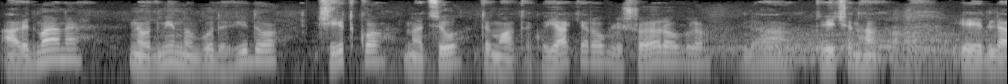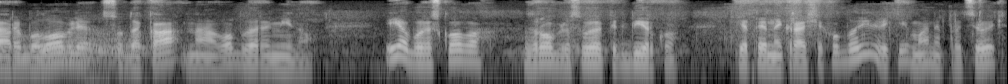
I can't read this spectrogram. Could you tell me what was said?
а від мене неодмінно буде відео чітко на цю тематику. Як я роблю, що я роблю для твічинга і для риболовлі судака на воблери міну. І обов'язково зроблю свою підбірку п'яти найкращих воблерів, які в мене працюють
